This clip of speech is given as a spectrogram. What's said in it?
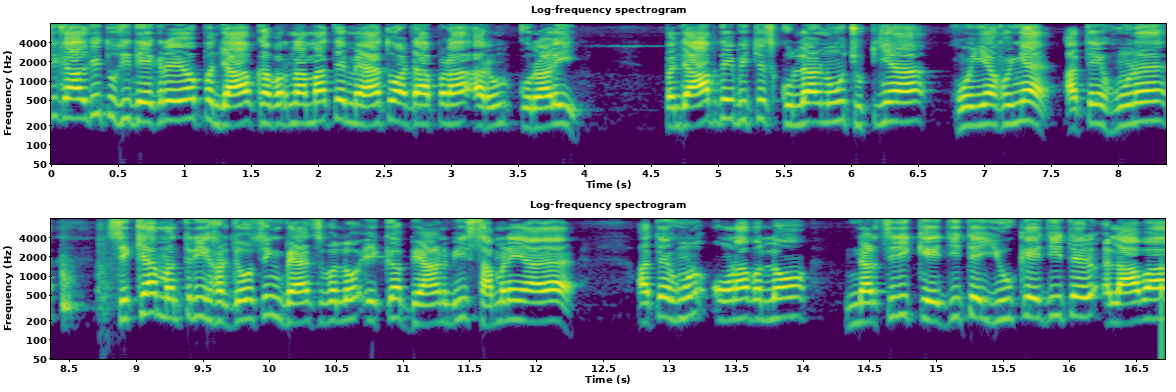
ਸਤਿ ਸ਼੍ਰੀ ਅਕਾਲ ਜੀ, ਤੁਸੀਂ ਦੇਖ ਰਹੇ ਹੋ ਪੰਜਾਬ ਖਬਰਨਾਮਾ ਤੇ ਮੈਂ ਤੁਹਾਡਾ ਆਪਣਾ ਅਰੁਣ ਕੁਰਾਲੀ। ਪੰਜਾਬ ਦੇ ਵਿੱਚ ਸਕੂਲਾਂ ਨੂੰ ਛੁੱਟੀਆਂ ਹੋਈਆਂ ਹੋਈਆਂ ਅਤੇ ਹੁਣ ਸਿੱਖਿਆ ਮੰਤਰੀ ਹਰਜੋਤ ਸਿੰਘ ਬੈਂਸ ਵੱਲੋਂ ਇੱਕ ਬਿਆਨ ਵੀ ਸਾਹਮਣੇ ਆਇਆ ਹੈ ਅਤੇ ਹੁਣ ਉਹਨਾਂ ਵੱਲੋਂ ਨਰਸਰੀ ਕੇਜੀ ਤੇ ਯੂਕੇਜੀ ਤੇ ਇਲਾਵਾ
